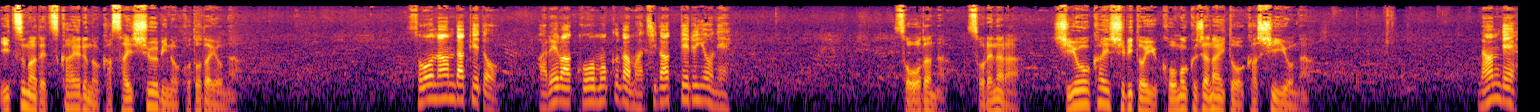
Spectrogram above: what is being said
いつまで使えるのか最終日のことだよな。う。そうなんだけど、あれは項目が間違ってるよね。そうだな。それなら、使用開始日という項目じゃないとおかしいよな。なんで、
